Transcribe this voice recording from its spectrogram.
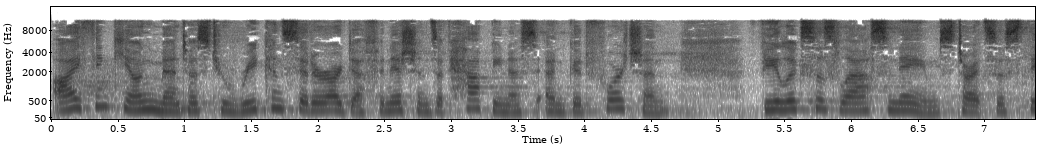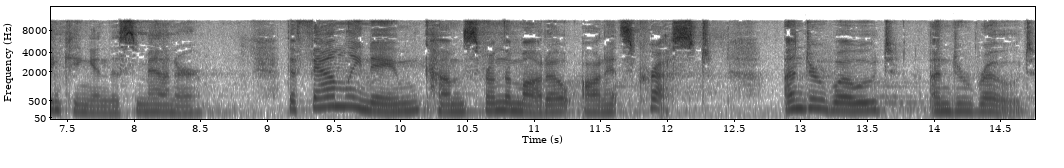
I think Yonge meant us to reconsider our definitions of happiness and good fortune. Felix's last name starts us thinking in this manner. The family name comes from the motto on its crest Underwood, Underroad.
